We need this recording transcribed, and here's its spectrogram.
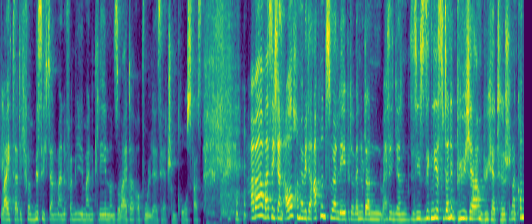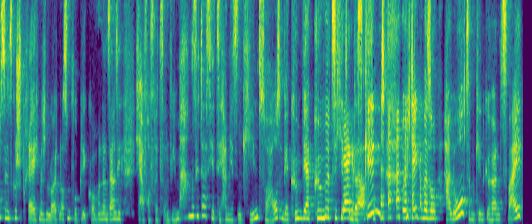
Gleichzeitig vermisse ich dann meine Familie, meinen Kleinen und so weiter, obwohl der ist ja jetzt schon groß fast. Aber was ich dann auch immer wieder ab und zu erlebe, wenn du dann, weiß ich nicht, dann signierst du deine Bücher am Büchertisch und dann kommst du ins Gespräch mit den Leuten aus dem Publikum und dann sagen sie, ja, Frau Fritz, und wie machen Sie das jetzt? Sie haben jetzt ein Kind zu Hause und wer, küm wer kümmert sich jetzt ja, um genau. das Kind? Und ich denke immer so, hallo, zum Kind gehören zwei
